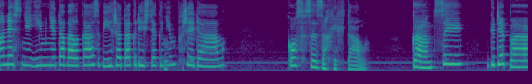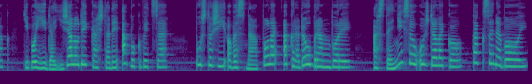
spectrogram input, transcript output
A nesnědí mě ta velká zvířata, když se k ním přidám? Kos se zachychtal. Kanci, kde pak? Ti pojídají žaludy, kaštany a bukvice, pustoší ovesná pole a kradou brambory. A stejně jsou už daleko, tak se neboj.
